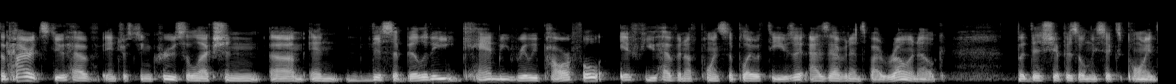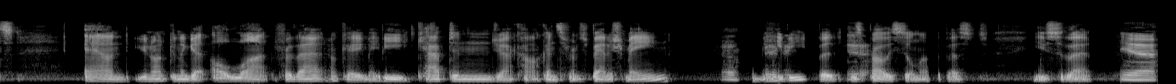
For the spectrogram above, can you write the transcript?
the pirates do have interesting crew selection, um, and this ability can be really powerful if you have enough points to play with to use it, as evidenced by Roanoke. But this ship is only six points, and you're not going to get a lot for that. Okay, maybe Captain Jack Hawkins from Spanish Main, Yeah, maybe, but he's probably still not the best use to that. Yeah.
